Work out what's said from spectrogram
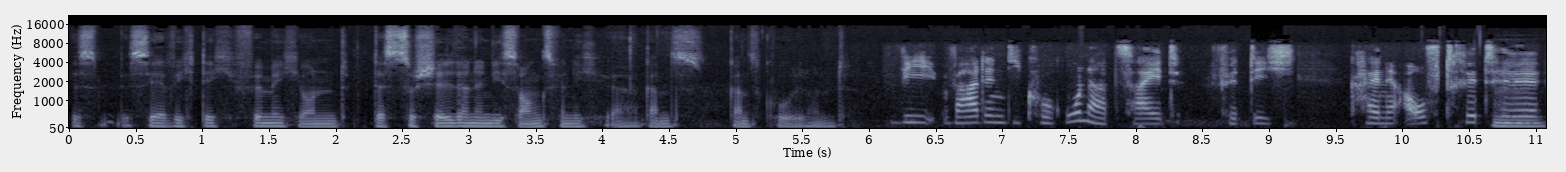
ist, ist, sehr wichtig für mich und das zu schildern in die Songs finde ich äh, ganz, ganz cool. Und Wie war denn die Corona-Zeit für dich? Keine Auftritte, mhm.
